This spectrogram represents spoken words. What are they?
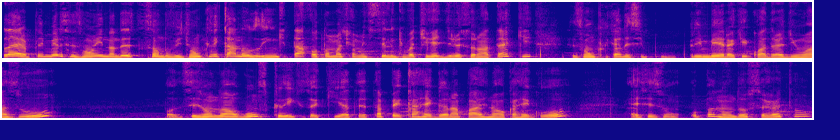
Galera, primeiro vocês vão ir na descrição do vídeo, vão clicar no link, tá? Automaticamente esse link vai te redirecionar até aqui. Vocês vão clicar nesse primeiro aqui, quadradinho azul. Vocês vão dar alguns cliques aqui, até tá carregando a página, ó, carregou. Aí vocês vão... Opa, não deu certo.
